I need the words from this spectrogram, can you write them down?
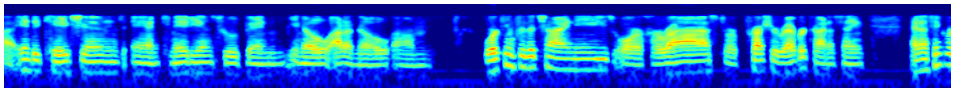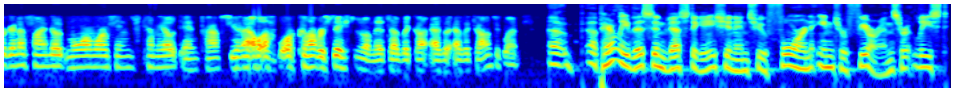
uh, indications and Canadians who've been, you know, I don't know, um, working for the Chinese or harassed or pressure ever kind of thing. And I think we're going to find out more and more things coming out, and perhaps you and I will have more conversations on this as a as a, as a consequence. Uh, apparently, this investigation into foreign interference, or at least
